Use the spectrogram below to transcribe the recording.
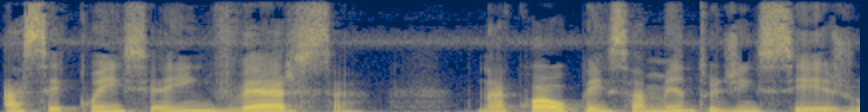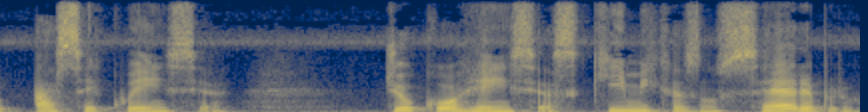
a sequência inversa, na qual o pensamento de ensejo a sequência de ocorrências químicas no cérebro?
